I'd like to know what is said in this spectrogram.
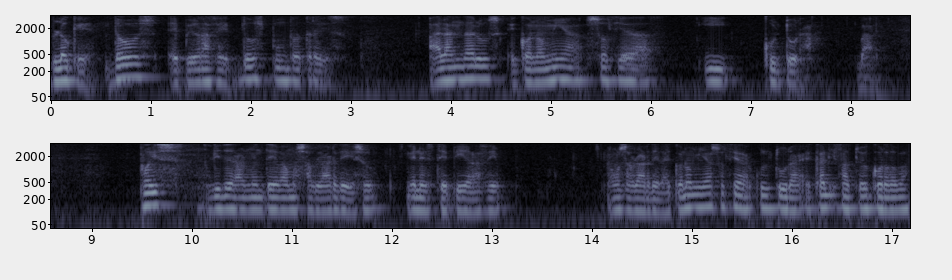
Bloque 2, epígrafe 2.3. Al andaluz, economía, sociedad y cultura. Vale. Pues literalmente vamos a hablar de eso en este epígrafe. Vamos a hablar de la economía, sociedad, cultura, el califato de Córdoba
